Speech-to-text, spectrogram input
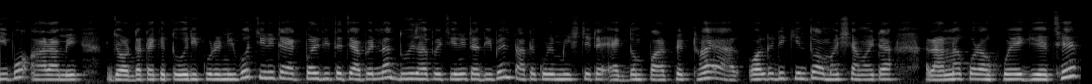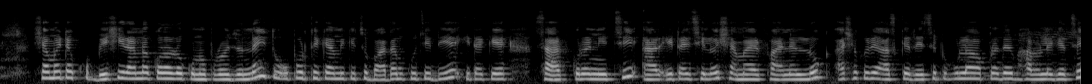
দিব, আর আমি জর্দাটাকে তৈরি করে নিব। চিনিটা একবারে দিতে যাবেন না, দুই ধাপে চিনিটা দিবেন, তাতে করে মিষ্টিটা একদম পারফেক্ট হয়। আর অলরেডি কিন্তু আমার সেমাইটা রান্না করা হয়ে গিয়েছে। সেমাইটা খুব বেশি রান্না করারও কোনো প্রয়োজন নেই। তো উপর থেকে আমি কিছু বাদাম কুচি দিয়ে এটাকে সার্ভ করে নিচ্ছি, আর এটাই ছিল সেমাইয়ের ফাইনাল লুক আশা করি আজকের রেসিপিগুলো আপনাদের ভালো লেগেছে।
